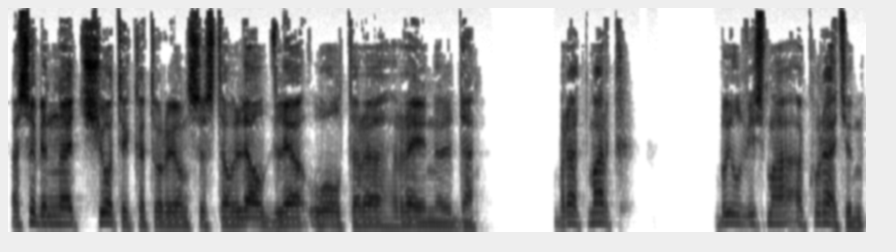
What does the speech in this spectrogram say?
особенно отчеты, которые он составлял для Уолтера Рейнольда. Брат Марк был весьма аккуратен,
